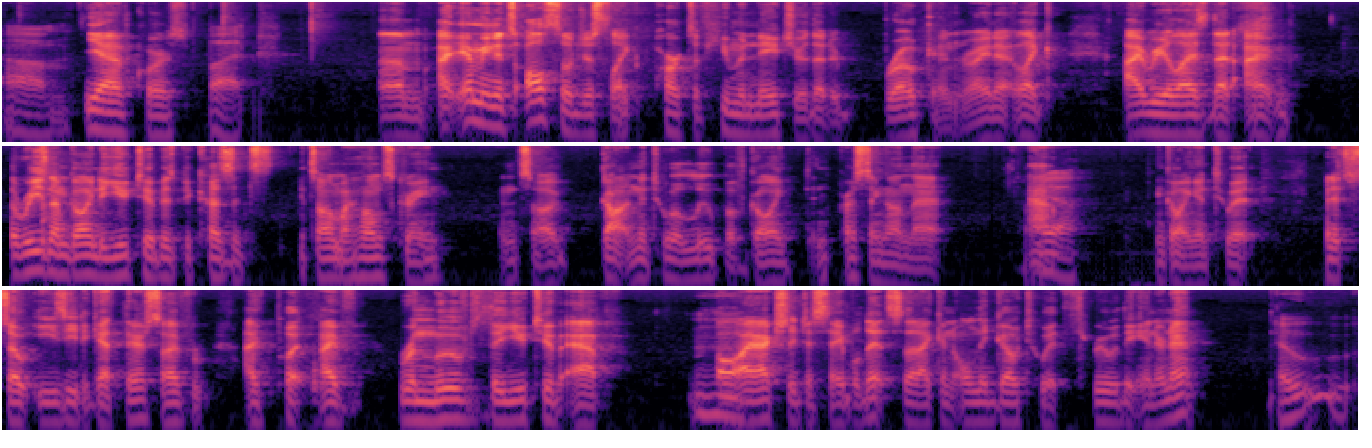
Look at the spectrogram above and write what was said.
Um, Yeah, of course. but Um, I, I mean, it's also just like parts of human nature that are broken, right? Like, I realized that I'm the reason I'm going to YouTube is because it's it's on my home screen, and so I've gotten into a loop of going and pressing on that app yeah, and going into it, and it's so easy to get there. So I've I've put I've removed the YouTube app. Oh, mm-hmm. I actually disabled it so that I can only go to it through the internet. ooh,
